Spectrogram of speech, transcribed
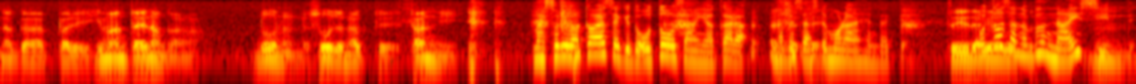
なんかやっぱり肥満体なんかな？どうなんだ？そうじゃなくて単に。まあそれはかわいそうやけど お父さんやから食べさせてもらえへんだけ。というだけお父さんの分ないしうん。って、う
